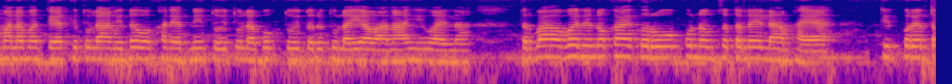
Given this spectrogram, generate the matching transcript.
मला म्हणतात की तुला आम्ही दवाखान्यात नेतोय तुला बघतोय तर तुला यावा ना हे व्हायना तर भावा बहिणीनं काय करू? पूनमचं तर लय लांब आहे तिथपर्यंत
